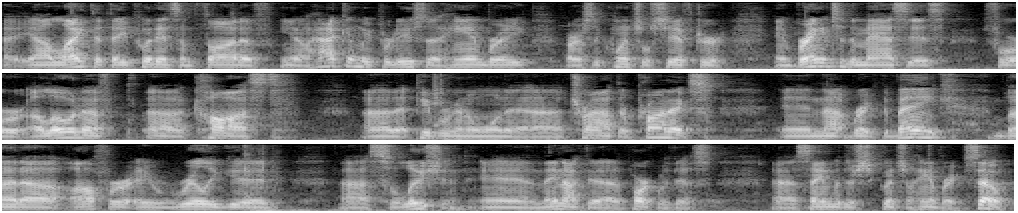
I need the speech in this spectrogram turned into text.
I, I like that they put in some thought of, you know, how can we produce a handbrake or a sequential shifter and bring it to the masses for a low enough uh, cost uh, that people are going to want to uh, try out their products and not break the bank, but uh, offer a really good uh, solution. And they knocked it out of the park with this. Uh, same with their sequential handbrake. So,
